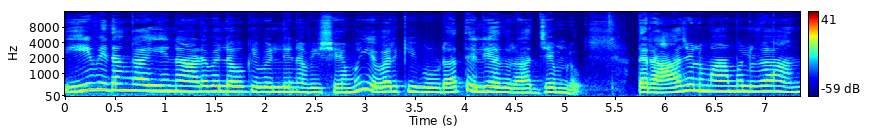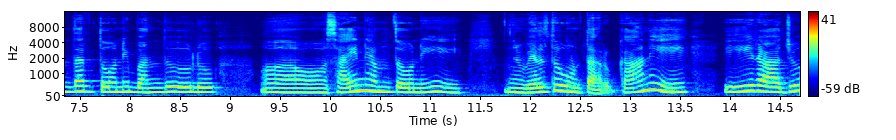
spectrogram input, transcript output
ఈ విధంగా ఈయన అడవిలోకి వెళ్ళిన విషయము ఎవరికి కూడా తెలియదు రాజ్యంలో. అంటే రాజులు మామూలుగా అందరితోని బంధువులు సైన్యంతో వెళ్తూ ఉంటారు. కానీ ఈ రాజు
